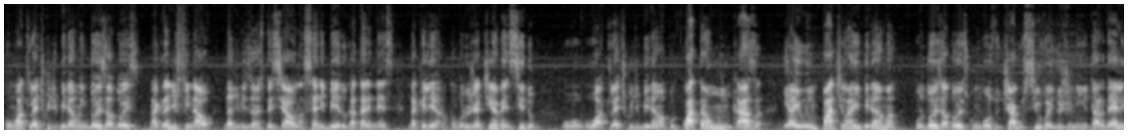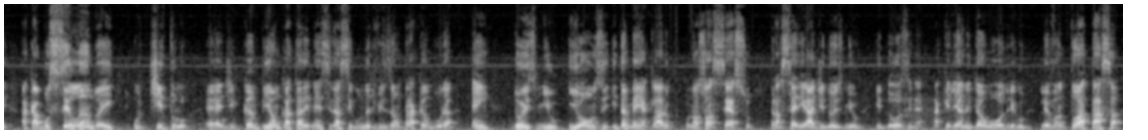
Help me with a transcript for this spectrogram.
com o Atlético de Birama em 2 a 2 na grande final da divisão especial na Série B do Catarinense daquele ano. O Camboriú já tinha vencido o, o Atlético de Birama por 4 a 1 em casa e aí o empate lá em Birama por 2 a 2 com gols do Thiago Silva e do Juninho Tardelli acabou selando aí o título é, de campeão catarinense da segunda divisão para Cambura em 2011 e também, é claro, o nosso acesso para a Série A de 2012, né? Naquele ano, então, o Rodrigo levantou a taça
